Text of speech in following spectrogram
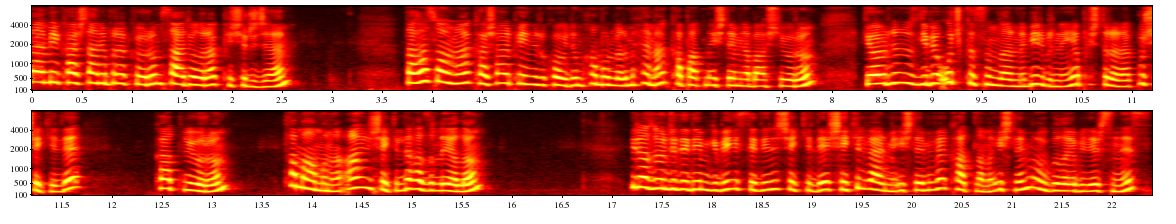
Ben birkaç tane bırakıyorum. Sade olarak pişireceğim. Daha sonra kaşar peyniri koyduğum hamurlarımı hemen kapatma işlemine başlıyorum. Gördüğünüz gibi uç kısımlarını birbirine yapıştırarak bu şekilde katlıyorum. Tamamını aynı şekilde hazırlayalım. Biraz önce dediğim gibi istediğiniz şekilde şekil verme işlemi ve katlama işlemi uygulayabilirsiniz.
